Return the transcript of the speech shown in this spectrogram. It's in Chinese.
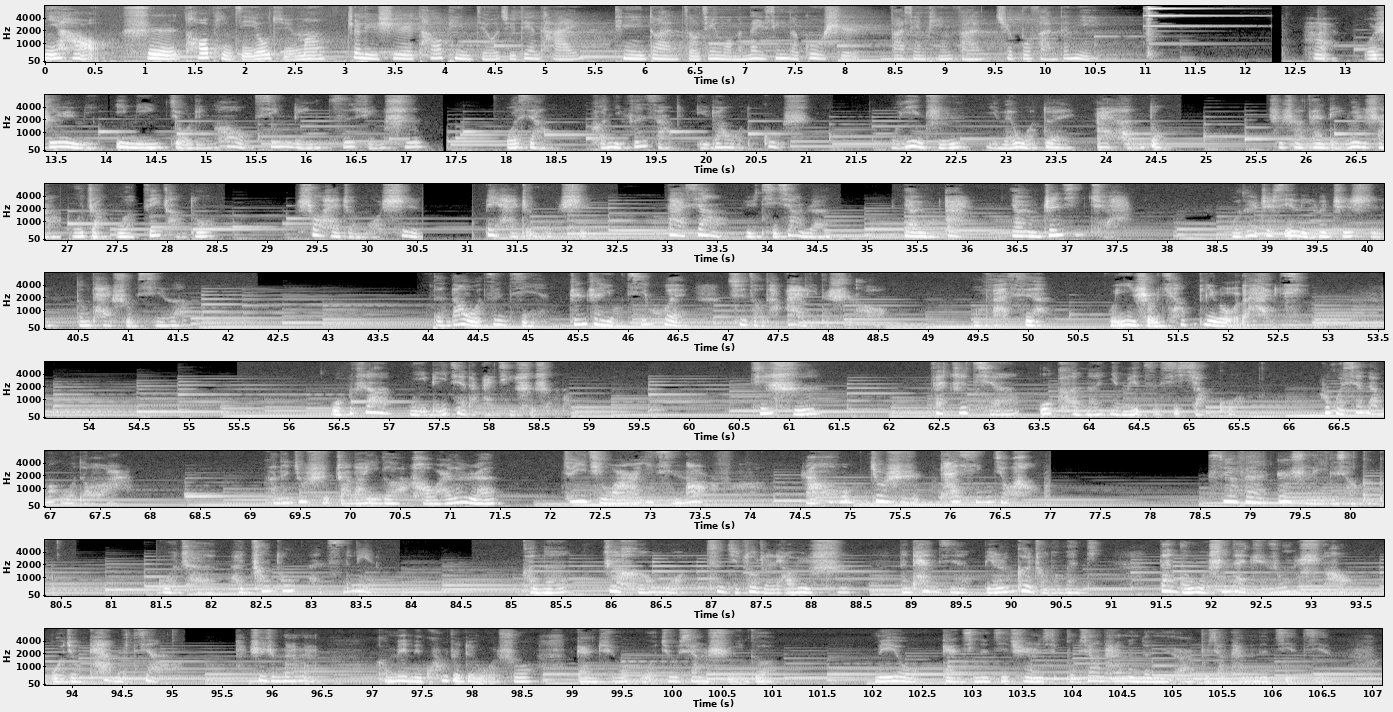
你好，是 top 品解忧局吗？这里是 top 品解忧局电台，听一段走进我们内心的故事，发现平凡却不凡的你。嗨，我是玉米，一名九零后心灵咨询师。我想和你分享一段我的故事。我一直以为我对爱很懂，至少在理论上我掌握非常多。受害者模式、被害者模式、大象与骑象人，要用爱，要用真心去爱。我对这些理论知识都太熟悉了。等到我自己真正有机会去走到爱里的时候，我发现我一手枪毙了我的爱情。我不知道你理解的爱情是什么。其实，在之前我可能也没仔细想过。如果现在问我的话，可能就是找到一个好玩的人，就一起玩，一起闹，然后就是开心就好。四月份认识了一个小哥哥，过程很冲突，很撕裂，可能。这和我自己做着疗愈师，能看见别人各种的问题，但等我身在局中的时候，我就看不见了。甚至妈妈和妹妹哭着对我说：“感觉我就像是一个没有感情的机器人，不像他们的女儿，不像他们的姐姐。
